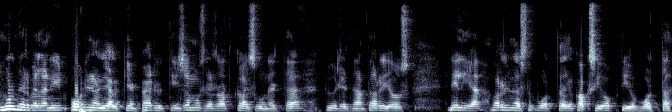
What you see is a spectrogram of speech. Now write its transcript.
Nurmijärvellä niin pohdinnan jälkeen päädyttiin semmoiseen ratkaisuun, että pyydetään tarjous neljä varsinaista vuotta ja kaksi optiovuotta.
